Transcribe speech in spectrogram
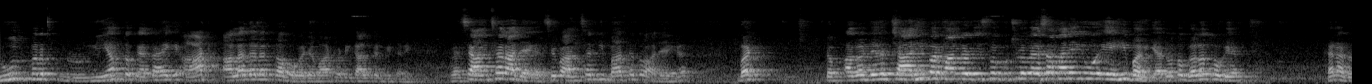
रूल मतलब नियम तो कहता है कि आठ अलग अलग कब होगा जब आठों निकाल करके करेंगे वैसे आंसर आ जाएगा, सिर्फ़ आंसर की बात है तो आ जाएगा। बट तो अगर जैसे चार ही पर मान रहे हो इसमें कुछ लोग ऐसा माने कि वो ए ही बन गया तो तो गलत हो गया। है ना? तो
